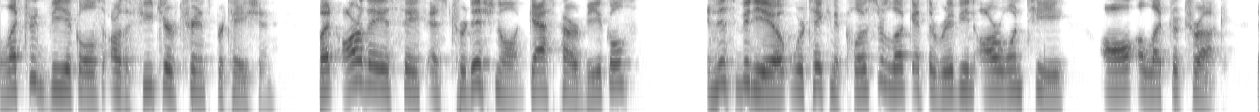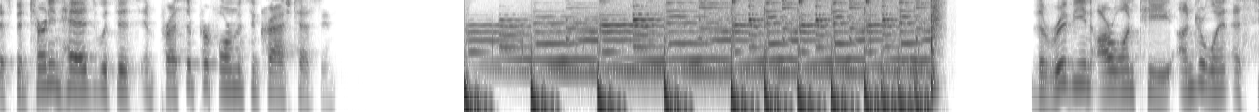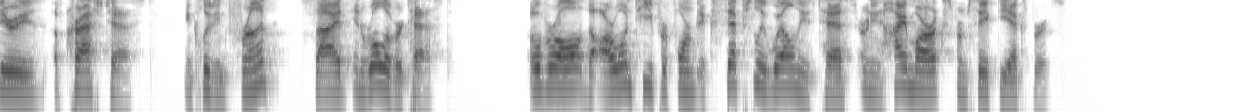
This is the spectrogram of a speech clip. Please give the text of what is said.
Electric vehicles are the future of transportation, but are they as safe as traditional gas-powered vehicles? In this video, we're taking a closer look at the Rivian R1T all-electric truck that's been turning heads with its impressive performance in crash testing. The Rivian R1T underwent a series of crash tests, including front, side, and rollover tests. Overall, the R1T performed exceptionally well in these tests, earning high marks from safety experts.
